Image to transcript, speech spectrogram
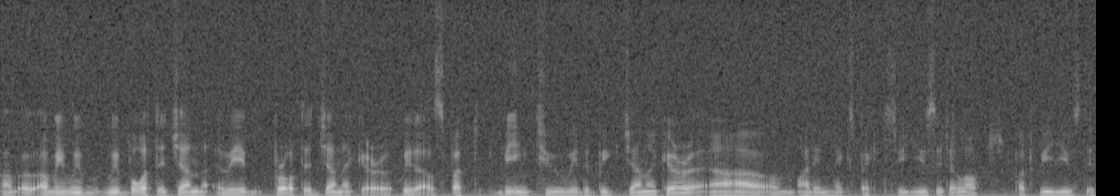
I, I mean, we we bought a Jan we brought a gennaker with us, but being two with a big gennaker, um, I didn't expect to use it a lot, but we used it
